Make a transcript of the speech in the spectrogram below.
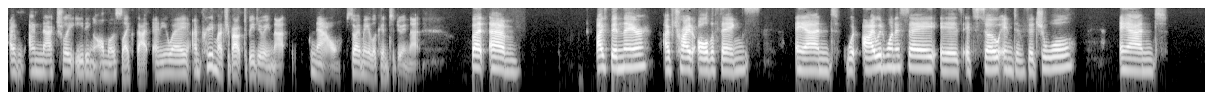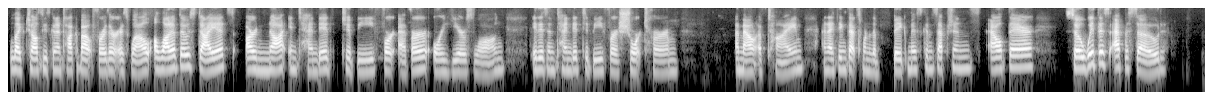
I'm I'm naturally eating almost like that anyway. I'm pretty much about to be doing that now. So I may look into doing that. But um I've been there. I've tried all the things. And what I would want to say is it's so individual. And like Chelsea's going to talk about further as well, a lot of those diets are not intended to be forever or years long. It is intended to be for a short term amount of time. And I think that's one of the big misconceptions out there. So, with this episode,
